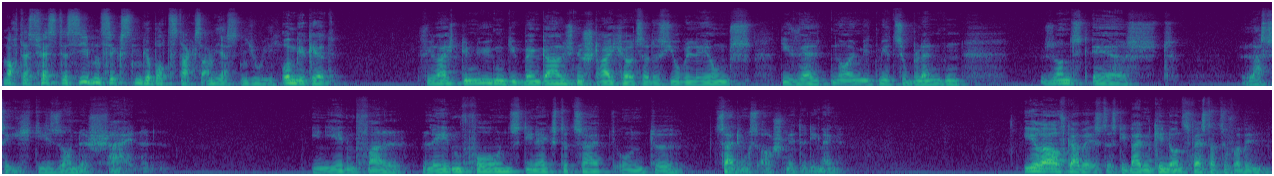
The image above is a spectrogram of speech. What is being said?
noch des Fest des 70. Geburtstags am 1. Juli. Umgekehrt. Vielleicht genügen die bengalischen Streichhölzer des Jubiläums, die Welt neu mit mir zu blenden. Sonst erst lasse ich die Sonne scheinen. In jedem Fall Leben vor uns die nächste Zeit und äh, Zeitungsausschnitte die Menge. Ihre Aufgabe ist es, die beiden Kinder uns fester zu verbinden.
